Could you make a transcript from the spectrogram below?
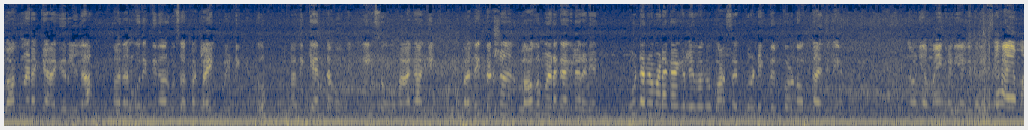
ಬ್ಲಾಗ್ ಮಾಡೋಕ್ಕೆ ಆಗಿರಲಿಲ್ಲ. ನನಗೂ ರೀತಿನವ್ರಿಗೂ ಸ್ವಲ್ಪ ಕ್ಲೈಂಟ್ ಮೀಟಿಂಗ್ ಇತ್ತು. ಅದಕ್ಕೆ ಅಂತ ಹೋಗಿದ್ವಿ. ಸೊ ಹಾಗಾಗಿ ಬಂದಿದ ತಕ್ಷಣ ನಾನು ಬ್ಲಾಗು ಮಾಡೋಕ್ಕಾಗಿಲ್ಲ ರೆಡಿ ಊಟನ ಮಾಡೋಕ್ಕಾಗಿಲ್ಲ. ಇವಾಗ ಬಾಕ್ಸ್ ಎತ್ಕೊಂಡು ತಿನ್ಕೊಂಡು ಹೋಗ್ತಾ ಇದ್ದೀನಿ. ನೋಡಿ ಅಮ್ಮ ಹೆಂಗ್ ರೆಡಿ ಆಗಿದ್ದಾರೆ. ಸೇ ಹಾಯ್ ಅಮ್ಮ.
